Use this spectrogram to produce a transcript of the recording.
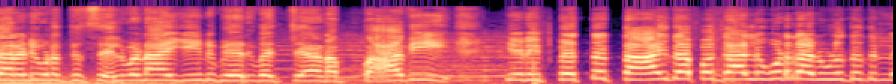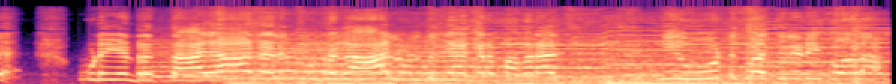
தரடி உனக்கு செல்வநாயகின்னு பேர் வச்சேன். பாவி என்னை பெத்த தாய் தப்ப காலில் கூட நான் உழுந்ததில்லை. உன்னை என்ற தாயால் எடுத்து உனக்கு ஆள் உழுந்து கேட்கிற மகராஜ் நீ வீட்டுக்கு வந்துடுடி போலாம்.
